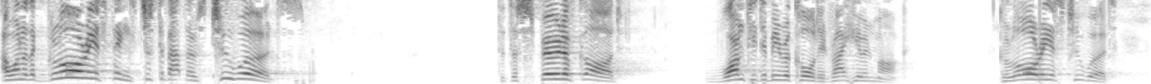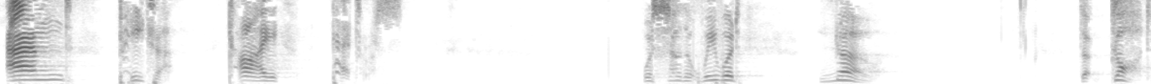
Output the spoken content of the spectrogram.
And one of the glorious things just about those two words that the Spirit of God wanted to be recorded right here in Mark. Glorious two words. And Peter. Kai Petrus. Was so that we would know that God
